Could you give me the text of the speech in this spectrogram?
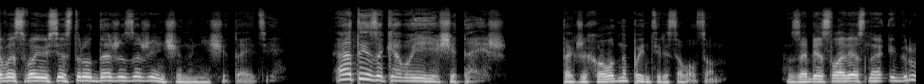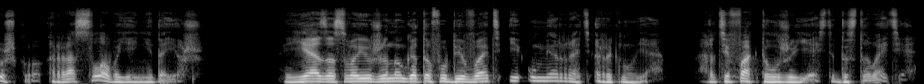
вы свою сестру даже за женщину не считаете? А ты за кого ее считаешь? Так же холодно поинтересовался он. За бессловесную игрушку, раз слова ей не даешь. «Я за свою жену готов убивать и умирать», — рыкнул я. «Артефакты лжи есть, доставайте.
